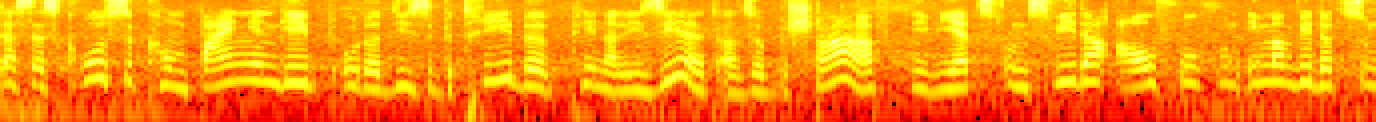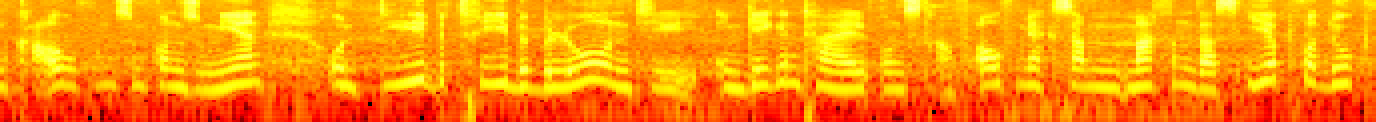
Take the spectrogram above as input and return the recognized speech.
dass es große Kampagnen gibt oder diese Betriebe, Betriebe penalisiert, also bestraft, die jetzt uns wieder aufrufen, immer wieder zum Kaufen, zum Konsumieren und die Betriebe belohnt, die im Gegenteil uns darauf aufmerksam machen, dass ihr Produkt,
